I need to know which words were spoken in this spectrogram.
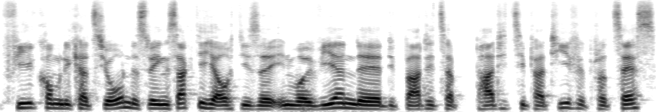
viel Kommunikation. Deswegen sagte ich auch, dieser involvierende, die partizipative Prozess,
